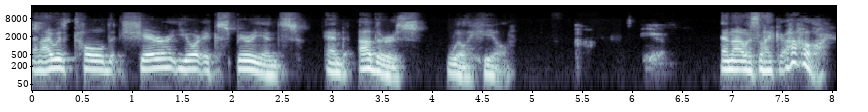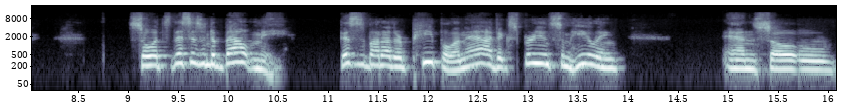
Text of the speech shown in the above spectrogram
And I was told, share your experience and others will heal. Yeah. And I was like, oh, so it's this isn't about me. This is about other people. And yeah, I've experienced some healing. And so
